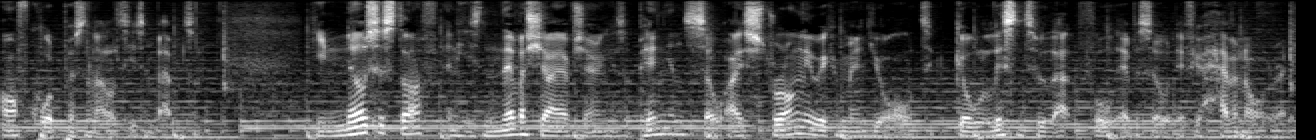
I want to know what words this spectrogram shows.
off-court personalities in badminton. He knows his stuff and he's never shy of sharing his opinions, so I strongly recommend you all to go listen to that full episode if you haven't already.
